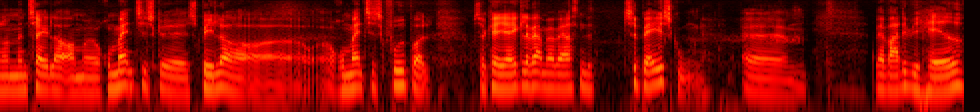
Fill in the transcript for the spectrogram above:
når man taler om romantiske spillere og, og romantisk fodbold, så kan jeg ikke lade være med at være sådan lidt tilbageskuende. Øh, hvad var det, vi havde,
